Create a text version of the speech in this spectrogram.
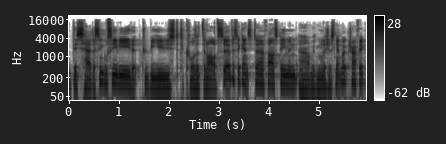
This had a single CVE that could be used to cause a denial of service against uh, FastDaemon uh, with malicious network traffic.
